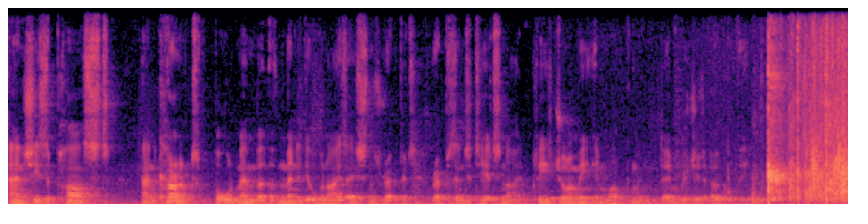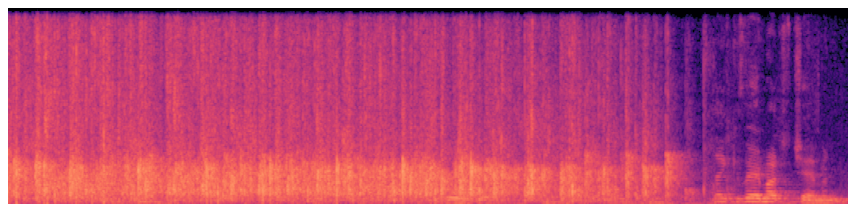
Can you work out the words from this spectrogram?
and she's a past and current board member of many of the organisations rep represented here tonight. Please join me in welcoming Dame Bridget Ogilvie. Thank you very much, Chairman.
